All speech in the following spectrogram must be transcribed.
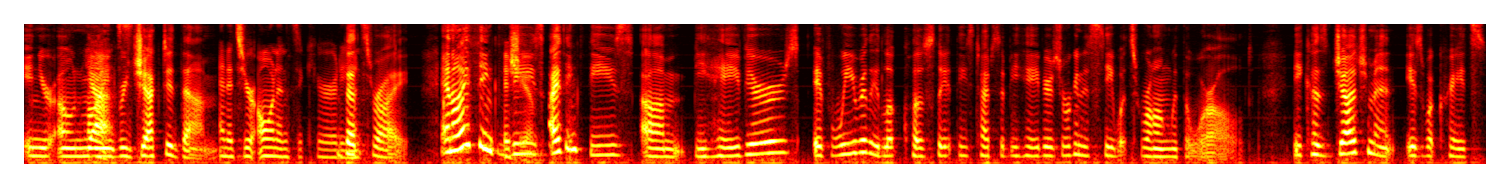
in your own mind, Yes. rejected them. And it's your own insecurity. That's right. And I think Issue. these, I think these um, behaviors, if we really look closely at these types of behaviors, we're going to see what's wrong with the world, because judgment is what creates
